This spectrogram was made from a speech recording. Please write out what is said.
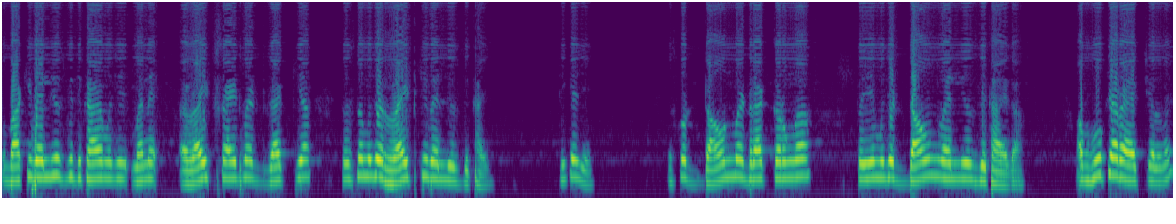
तो बाकी वैल्यूज़ भी दिखाया मुझे। मैंने राइट साइड में ड्रैग किया तो इसने मुझे राइट की वैल्यूज़ दिखाई। ठीक है जी? इसको डाउन में ड्रैग करूँगा तो ये मुझे डाउन वैल्यूज़ दिखाएगा। अब हो क्या रहा है एक्चुअल में?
